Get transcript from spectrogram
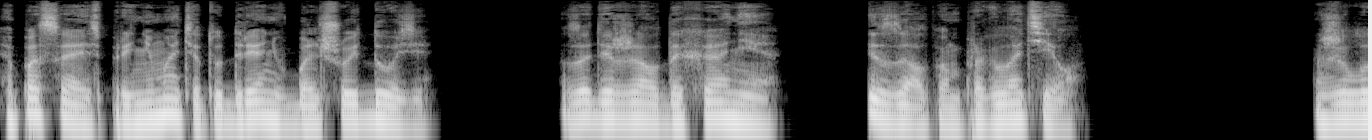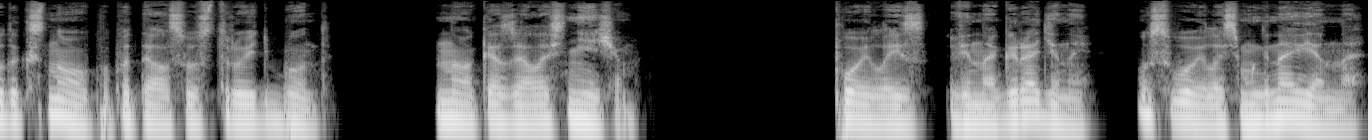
опасаясь принимать эту дрянь в большой дозе. Задержал дыхание и залпом проглотил. Желудок снова попытался устроить бунт, но оказалось нечем. Пойло из виноградины усвоилось мгновенно.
